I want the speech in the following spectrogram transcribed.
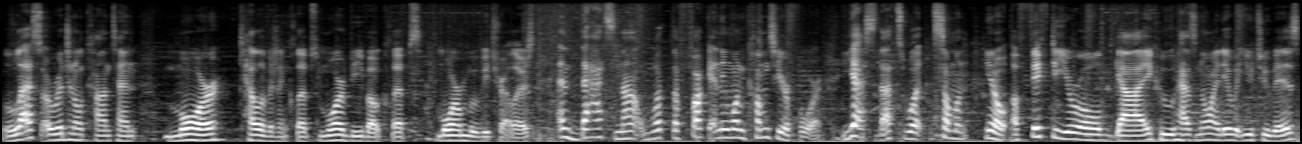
less original content more television clips more Vevo clips more movie trailers. And that's not what the fuck anyone comes here for. Yes that's what someone you know a 50 year old guy who has no idea what YouTube is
